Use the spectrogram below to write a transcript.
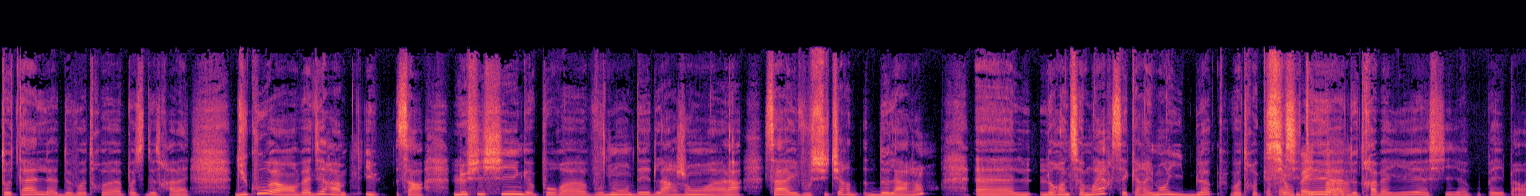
total de votre poste de travail. Du coup, on va dire, ça, le phishing pour vous demander de l'argent ça, il vous suture de l'argent. Euh, le ransomware, c'est carrément, il bloque votre capacité de travailler euh, si vous payez pas.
